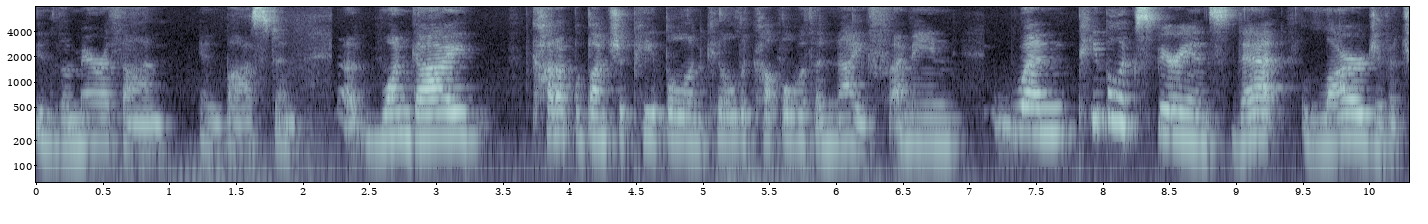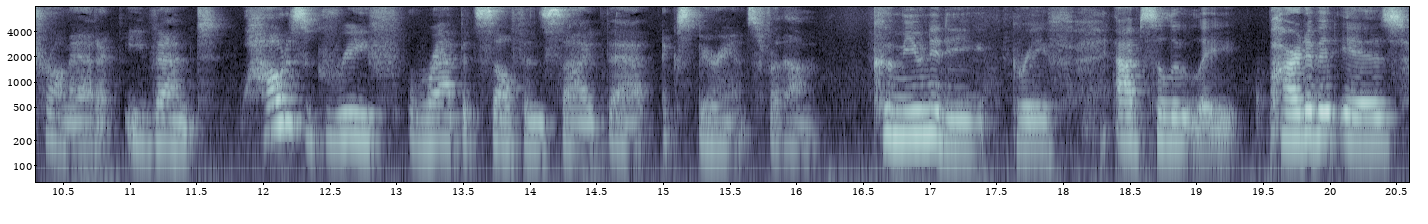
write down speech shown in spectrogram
in the marathon in Boston. Uh, one guy cut up a bunch of people and killed a couple with a knife. I mean, when people experience that large of a traumatic event, how does grief wrap itself inside that experience for them? Community grief, absolutely. Part of it is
